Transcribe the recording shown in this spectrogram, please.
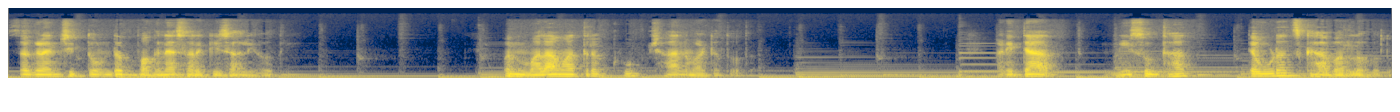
सगळ्यांची तोंड बघण्यासारखी झाली होती. पण मला मात्र खूप छान वाटत होत. आणि त्यात मी सुद्धा तेवढंच घाबरलो होतो.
